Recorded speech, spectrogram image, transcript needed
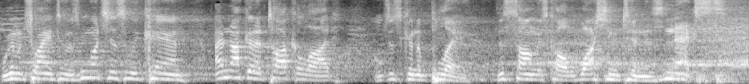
We're gonna try and do as much as we can. I'm not gonna talk a lot, I'm just gonna play. This song is called Washington is Next.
